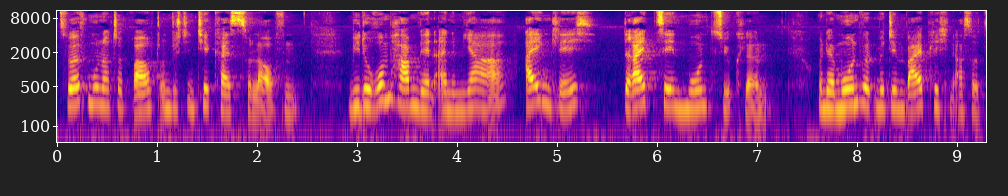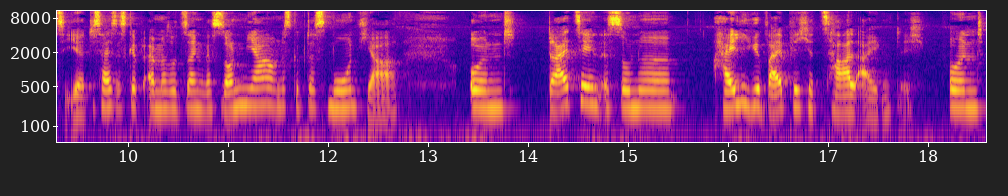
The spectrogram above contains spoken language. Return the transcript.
zwölf Monate braucht, um durch den Tierkreis zu laufen. Wiederum haben wir in einem Jahr eigentlich 13 Mondzyklen. Und der Mond wird mit dem Weiblichen assoziiert. Das heißt, es gibt einmal sozusagen das Sonnenjahr und es gibt das Mondjahr. Und 13 ist so eine heilige weibliche Zahl eigentlich. Und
